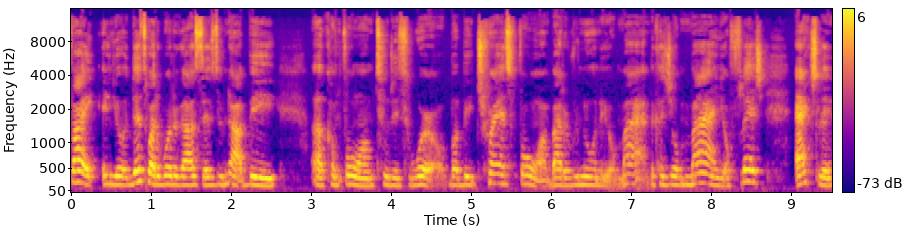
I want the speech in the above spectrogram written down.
fight and you that's why the word of god says do not be uh, to this world but be transformed by the renewing of your mind because your mind your flesh actually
